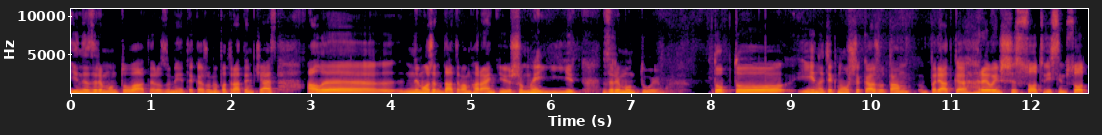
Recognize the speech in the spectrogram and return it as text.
і не зремонтувати. Розумієте? Кажу, ми потратимо час, але не можемо дати вам гарантію, що ми її зремонтуємо. Тобто, і натякнувши, кажу, там порядка гривень 600-800,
